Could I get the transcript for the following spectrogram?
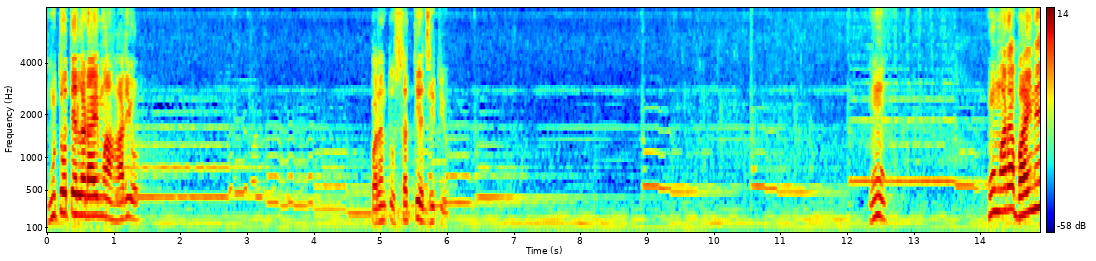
હું તો તે લડાઈમાં હાર્યો. પરંતુ સત્ય જીત્યું. હું હું મારા ભાઈને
